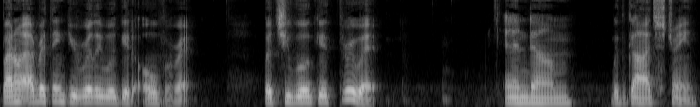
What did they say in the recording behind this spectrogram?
but I don't ever think you really will get over it. But you will get through it. And um, with God's strength.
